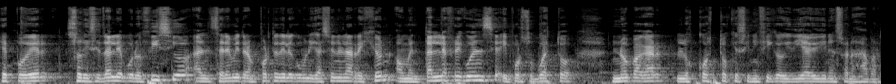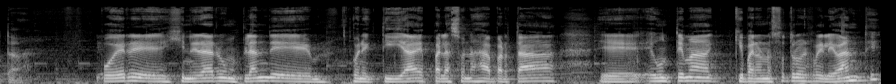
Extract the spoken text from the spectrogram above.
es poder solicitarle por oficio al Ceremi Transporte y Telecomunicaciones en la región, aumentar la frecuencia y, por supuesto, no pagar los costos que significa hoy día vivir en zonas apartadas. Poder eh, generar un plan de conectividades para las zonas apartadas eh, es un tema que para nosotros es relevante,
